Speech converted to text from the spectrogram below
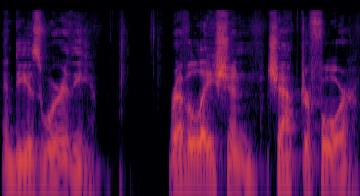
and he is worthy. Revelation chapter 4.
